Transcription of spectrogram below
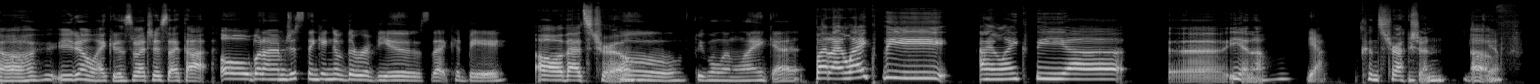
Oh, you don't like it as much as I thought. Oh, but I'm just thinking of the reviews that could be. Oh, that's true. Oh, people didn't like it. But I like the I like the uh, uh you know Yeah. construction Mhm, me too. of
